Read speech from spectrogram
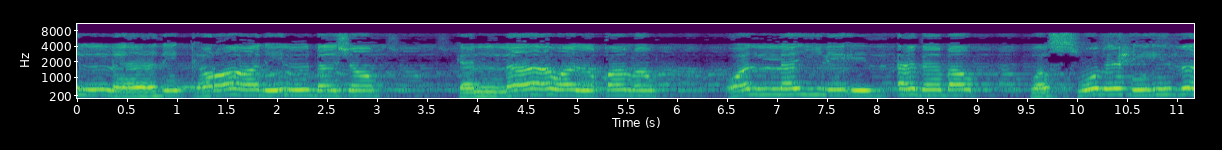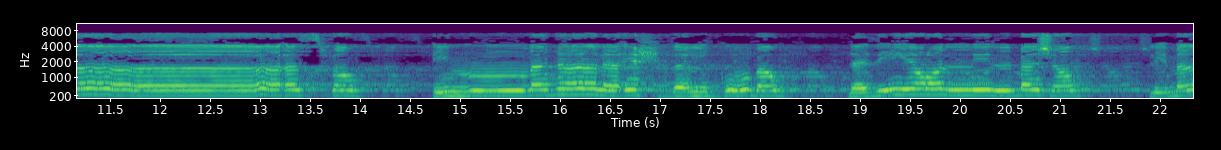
إلا ذكرى للبشر. كلا والقمر والليل إذ أدبر والصبح إذا أسفر إنها لإحدى الكبر نذيرا للبشر لمن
